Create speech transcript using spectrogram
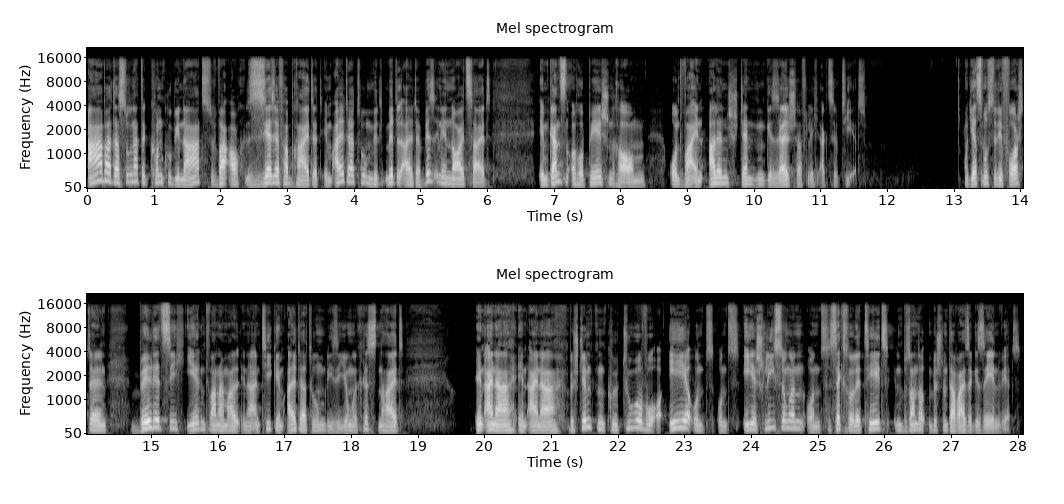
Aber das sogenannte Konkubinat war auch sehr, sehr verbreitet im Altertum, Mittelalter bis in die Neuzeit, im ganzen europäischen Raum und war in allen Ständen gesellschaftlich akzeptiert. Und jetzt musst du dir vorstellen, bildet sich irgendwann einmal in der Antike, im Altertum, diese junge Christenheit in einer, in einer bestimmten Kultur, wo Ehe und, und Eheschließungen und Sexualität in, besonder, in bestimmter Weise gesehen wird.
